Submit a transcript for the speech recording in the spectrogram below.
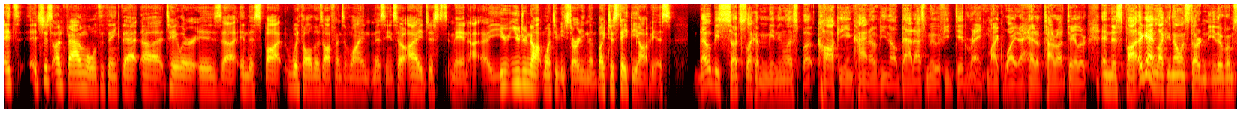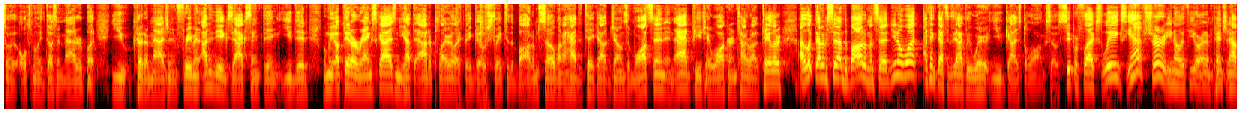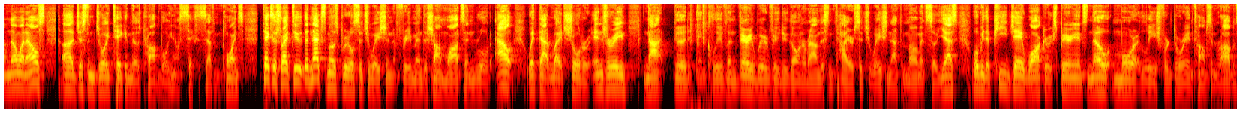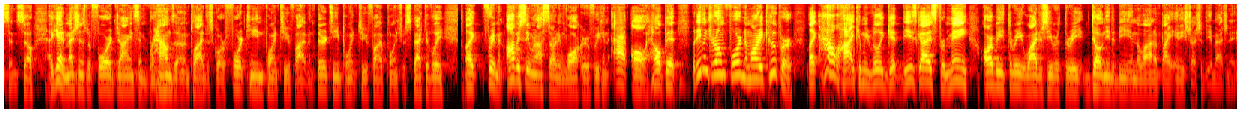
it's it's just unfathomable to think that uh, Taylor is uh, in this spot with all those offensive line missing. So I just, man, I, you you do not want to be starting them. Like to state the obvious that would be such like a meaningless but cocky and kind of you know badass move if you did rank Mike White ahead of Tyrod Taylor in this spot. Again, like no one's starting either of them, so it ultimately doesn't matter. But you could imagine And Freeman. I did the exact same thing you did when we update our ranks, guys, and you have to add a player like they go straight to the bottom. So when I had to take out Jones and Watson and add PJ Walker and Tyrod Taylor, I looked at him sitting at the bottom and said, you know what? I think that's exactly where you guys belong. So super flex leagues, yeah, sure. You know if you are in a pinch and have no one else, uh, just enjoy taking those probable, you know, six or seven points. Takes us right to the next most brutal situation. Freeman, Deshaun Watson ruled out with that right shoulder injury. Not good in Cleveland. Very weird voodoo going around this entire situation at the moment. So, yes, will be the PJ Walker experience. No more leash for Dorian Thompson Robinson. So, again, mentioned this before Giants and Browns implied to score 14.25 and 13.25 points, respectively. Like Freeman, obviously, we're not starting Walker if we can at all help it. But even Jerome Ford and Amari Cooper, like, how high can we really get these guys? For me, RB3, wide receiver three, don't need to be in the lineup by any stretch of the imagination.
